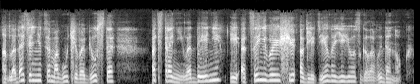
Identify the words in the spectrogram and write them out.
Обладательница могучего бюста отстранила Дэнни и оценивающе оглядела ее с головы до ног.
